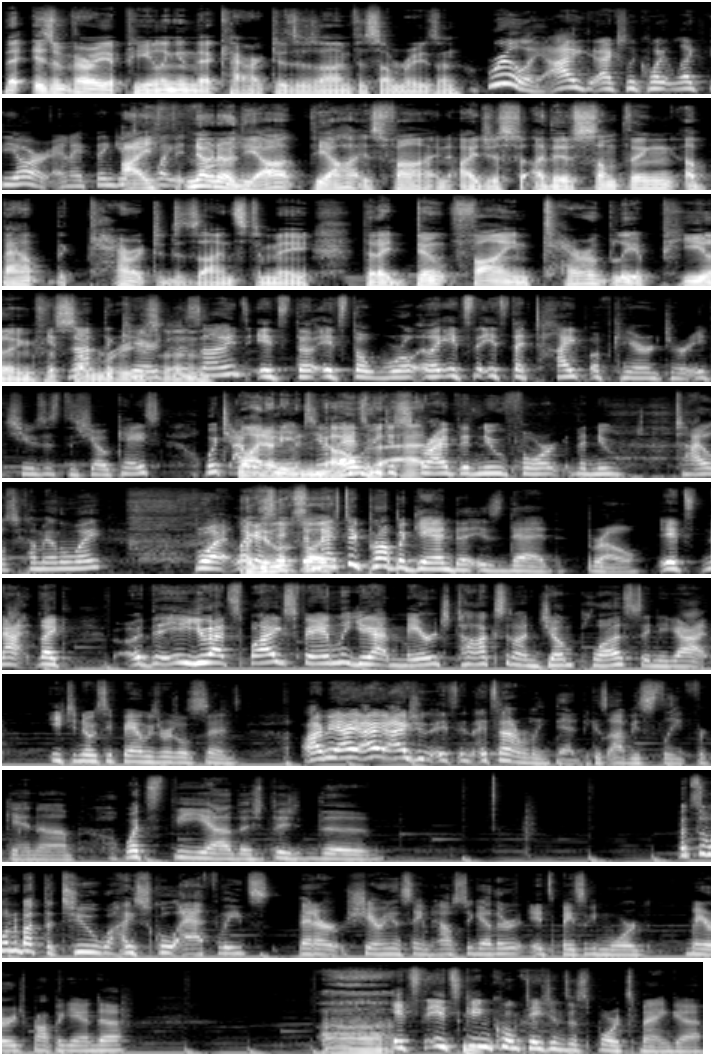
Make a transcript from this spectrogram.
that isn't very appealing in their character design for some reason. Really, I actually quite like the art, and I think it's I quite th- no no the art the art is fine. I just uh, there's something about the character designs to me that I don't find terribly appealing for It's some not the reason. character designs. It's the it's the world. Like it's the it's the type of character it chooses to showcase, which I Well, will I don't even know as we that. describe the new four the new titles coming on the way. But like, Like, I said, looks like- domestic propaganda is dead, bro. It's not like uh, you got Spy x Family, you got Marriage Toxin on Jump Plus, and you got Ichinose Family's Original Sins. I mean, I, I, I should. It's, it's not really dead because obviously, freaking, um, what's the, uh, the, the, the, what's the one about the two high school athletes that are sharing the same house together? It's basically more marriage propaganda. Uh, It's, it's in quotations a sports manga.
